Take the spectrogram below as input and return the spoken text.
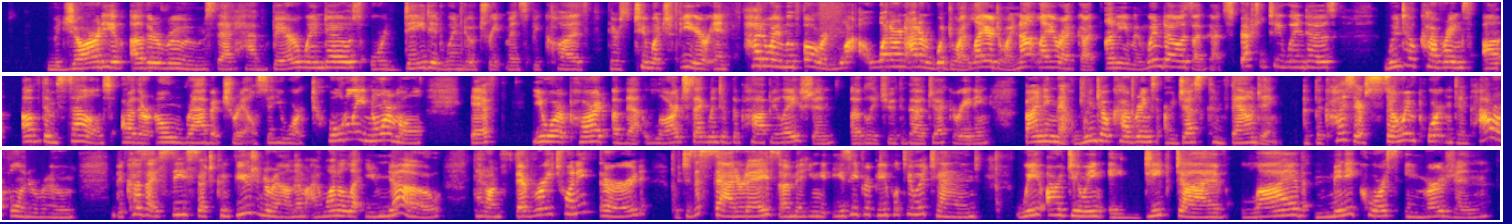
majority of other rooms that have bare windows or dated window treatments because there's too much fear in how do I move forward? What, what are I don't what do I layer? Do I not layer? I've got uneven windows. I've got specialty windows. Window coverings uh, of themselves are their own rabbit trail. So you are totally normal if you are part of that large segment of the population, ugly truth about decorating, finding that window coverings are just confounding. But because they're so important and powerful in a room, because I see such confusion around them, I want to let you know that on February 23rd, which is a Saturday, so I'm making it easy for people to attend, we are doing a deep dive live mini course immersion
